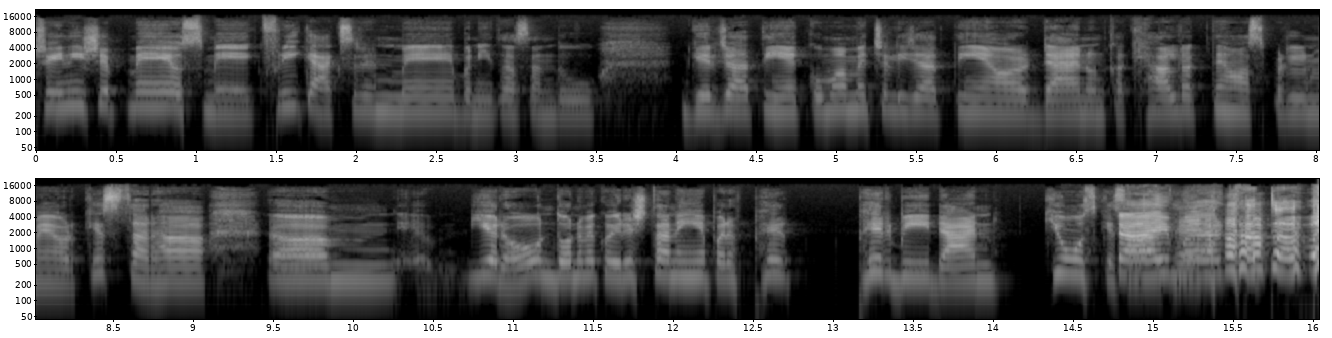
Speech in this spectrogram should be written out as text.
ट्रेनीशिप में। उसमें एक फ्रीक एक्सीडेंट में बनीता संधू गिर जाती हैं कोमा में चली जाती हैं और डैन उनका ख्याल रखते हैं हॉस्पिटल में और किस तरह ये रो उन दोनों में कोई रिश्ता नहीं है पर फिर फिर भी डैन क्यों उसके साथ है? खत्म।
